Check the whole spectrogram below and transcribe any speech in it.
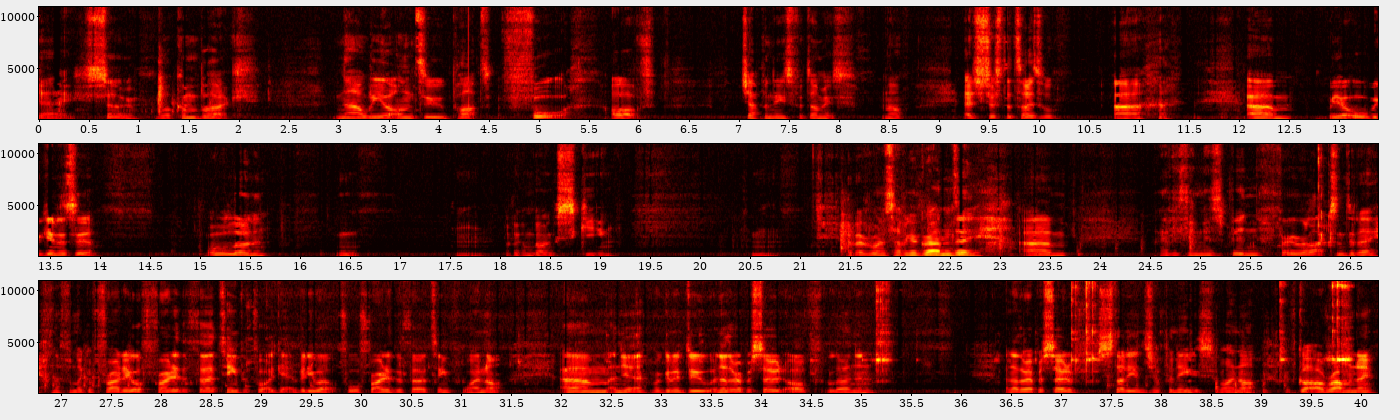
Okay, so welcome back. Now we are on to part four of Japanese for Dummies. No, it's just the title. Uh, um, we are all beginners here, all learning. Hmm. Hmm. Look like I'm going skiing. Hmm. Hope everyone's having a grand day. Um, everything has been very relaxing today. Nothing like a Friday off. Friday the 13th. I thought I'd get a video out for Friday the 13th. Why not? Um, and yeah, we're going to do another episode of learning. Another episode of studying Japanese. Why not? We've got our ramen,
